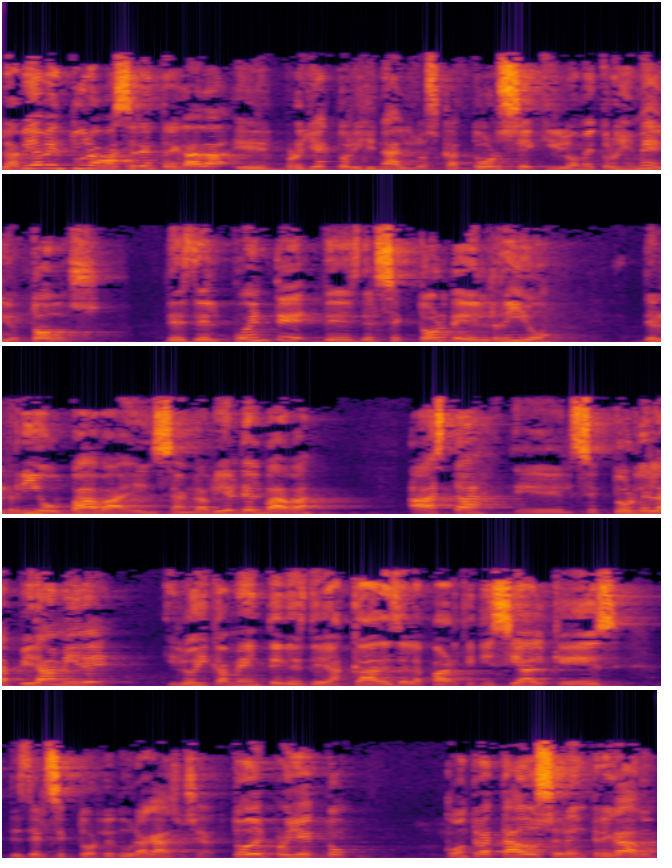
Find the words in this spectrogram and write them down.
La Vía Aventura va a ser entregada el proyecto original, los 14 kilómetros y medio, todos. Desde el puente, desde el sector del río, del río Baba en San Gabriel del Baba, hasta el sector de la pirámide y lógicamente desde acá, desde la parte inicial que es desde el sector de Duragás. O sea, todo el proyecto contratado será entregado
